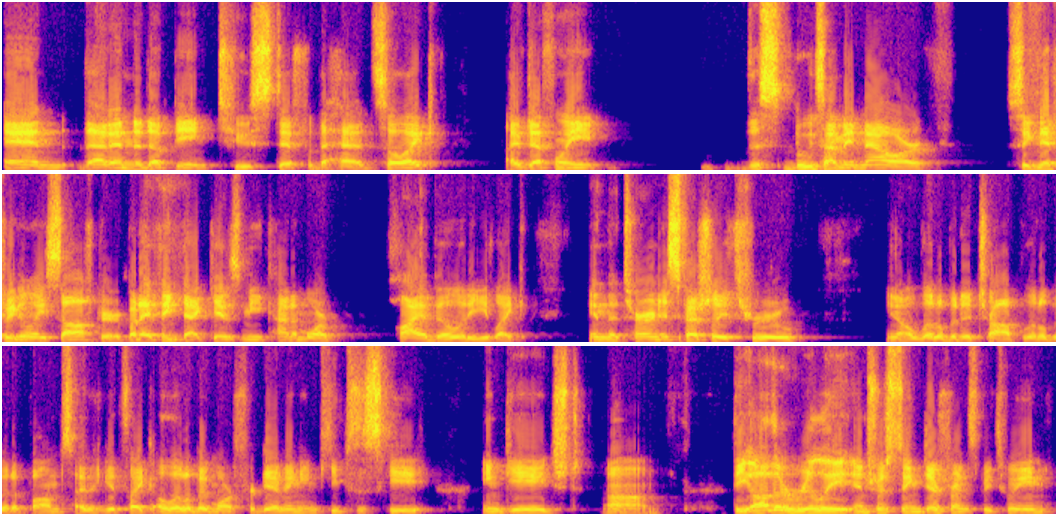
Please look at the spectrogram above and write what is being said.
and that ended up being too stiff with the head. So like I've definitely this boots I'm in now are significantly softer, but I think that gives me kind of more pliability like in the turn, especially through you know a little bit of chop, a little bit of bumps. I think it's like a little bit more forgiving and keeps the ski engaged. Um, the other really interesting difference between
